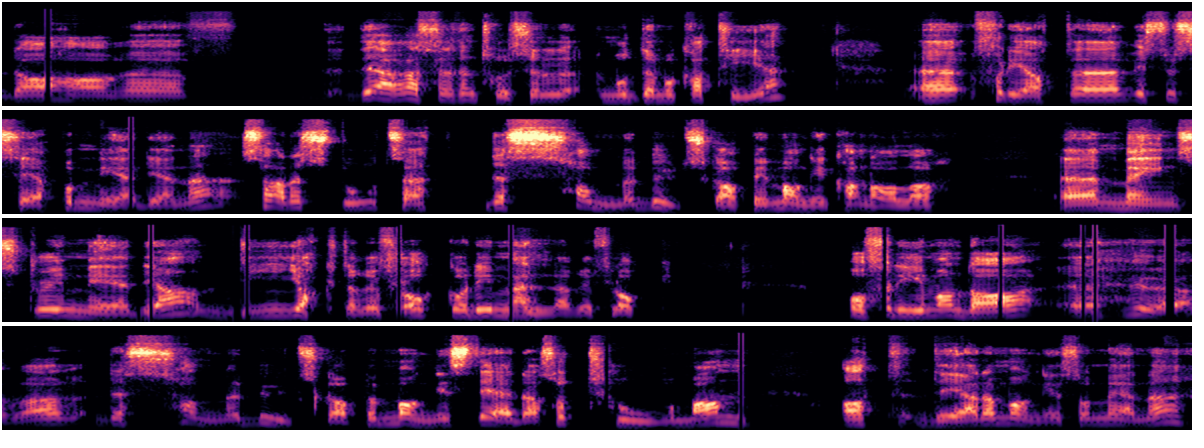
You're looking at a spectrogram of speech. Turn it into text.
da har Det er rett og slett en trussel mot demokratiet. Eh, fordi at eh, Hvis du ser på mediene, så er det stort sett det samme budskapet i mange kanaler. Eh, mainstream media de jakter i flokk, og de melder i flokk. Og fordi man da hører det samme budskapet mange steder, så tror man at det er det mange som mener.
